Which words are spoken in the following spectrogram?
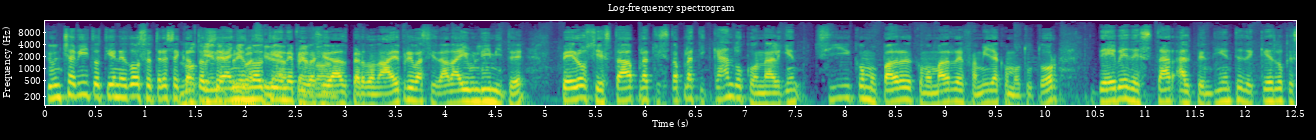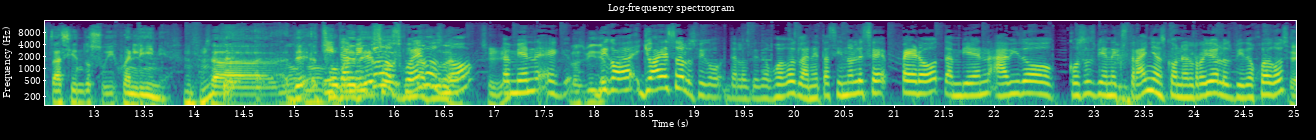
Si un chavito tiene 12, 13, No 14 tiene años, no tiene perdón. privacidad, perdón, hay privacidad, hay un límite, pero si está, plati- si está platicando con alguien, sí como padre, como madre de familia, como tutor, debe de estar al pendiente de qué es lo que está haciendo su hijo en línea. O sea, no- de- no- Y Sobre también eso con los juegos. ¿no? Sí. También, eh, Los digo, yo a eso de los, figo- de los videojuegos, la neta, sí no le sé, pero también ha habido cosas bien extrañas con el rollo de los videojuegos, Sí.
